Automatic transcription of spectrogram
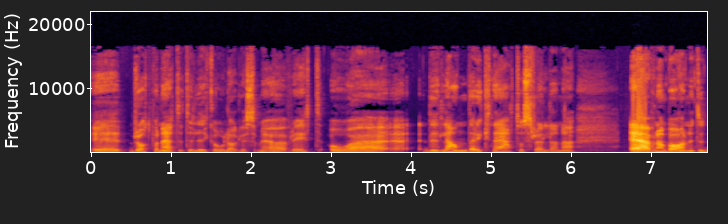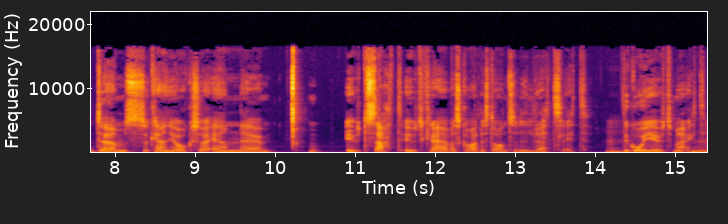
eh, brott på nätet är lika olagligt som i övrigt. Och eh, det landar i knät hos föräldrarna. Även om barnet döms så kan ju också en eh, utsatt utkräva skadestånd civilrättsligt. Det går ju utmärkt.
